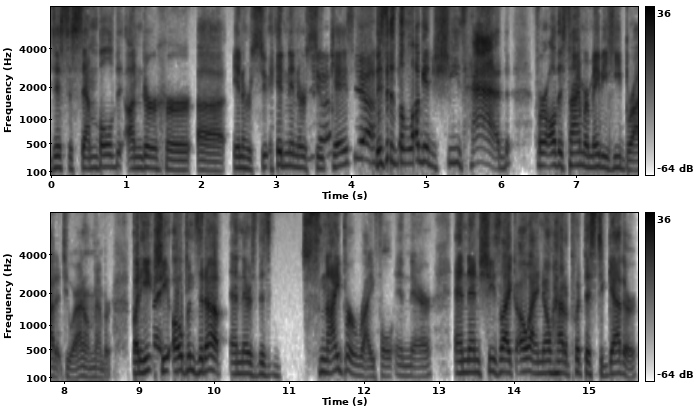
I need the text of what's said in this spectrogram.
disassembled under her uh in her suit hidden in her Yeah. suitcase. Yeah. This is the luggage she's had for all this time or maybe he brought it to her i don't remember. But he she opens it up and there's this sniper rifle in there. And then she's like oh i know how to put this together.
